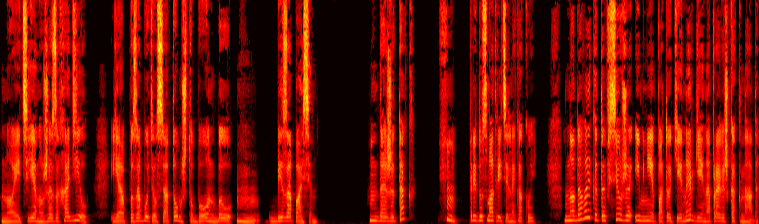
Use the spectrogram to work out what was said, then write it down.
Но Этьен уже заходил. Я позаботился о том, чтобы он был м, безопасен. Даже так? Хм, предусмотрительный какой. Но давай-ка ты все же и мне потоки энергии направишь как надо.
